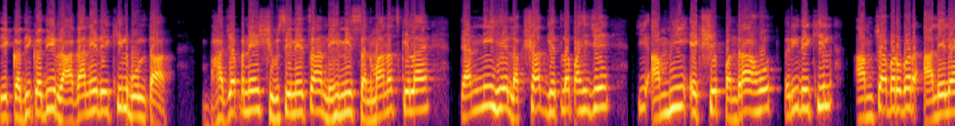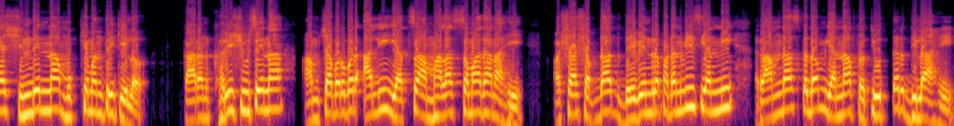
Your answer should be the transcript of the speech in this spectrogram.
ते कधी कधी रागाने देखील बोलतात. भाजपने शिवसेनेचा नेहमी सन्मानच केलाय. त्यांनी हे लक्षात घेतलं पाहिजे की आम्ही एकशे पंधरा आहोत तरी देखील आमच्या बरोबर आलेल्या शिंदेंना मुख्यमंत्री केलं. कारण खरी शिवसेना आमच्या बरोबर आली याचं आम्हाला समाधान आहे. अशा शब्दात देवेंद्र फडणवीस यांनी रामदास कदम यांना प्रत्युत्तर दिलं आहे.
